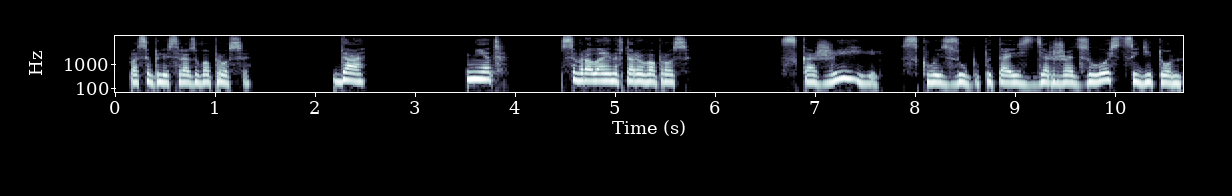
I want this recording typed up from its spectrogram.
— посыпались сразу вопросы. «Да». «Нет», — соврала я на второй вопрос. «Скажи ей», — сквозь зубы, пытаясь сдержать злость, цедит он,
